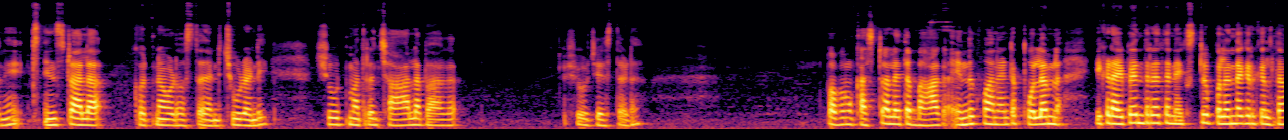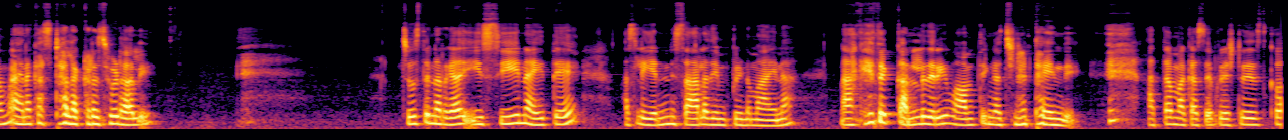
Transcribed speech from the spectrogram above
అని ఇన్స్టాలో కొట్టినా కూడా వస్తుందండి. చూడండి. షూట్ మాత్రం చాలా బాగా షూట్ చేస్తాడు. పాపం కష్టాలు అయితే బాగా. ఎందుకు అని అంటే పొలంలో ఇక్కడ అయిపోయిన తర్వాత నెక్స్ట్ పొలం దగ్గరికి వెళ్తాం ఆయన కష్టాలు అక్కడ చూడాలి. చూస్తున్నారు కదా ఈ సీన్ అయితే అసలు ఎన్నిసార్లు దింపిండు మా ఆయన. నాకైతే కళ్ళు తిరిగి వామిటింగ్ వచ్చినట్టు అయింది అత్తమ్మ కాసేపు రెస్ట్ తీసుకో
